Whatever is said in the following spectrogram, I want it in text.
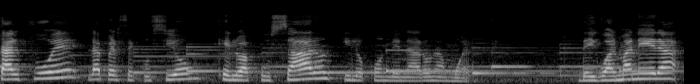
tal fue la persecución que lo acusaron y lo condenaron a muerte. De igual manera,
